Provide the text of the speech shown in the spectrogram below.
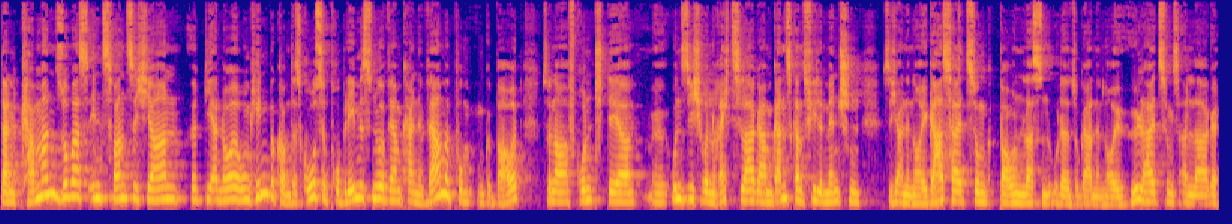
dann kann man sowas in 20 Jahren äh, die Erneuerung hinbekommen. Das große Problem ist nur, wir haben keine Wärmepumpen gebaut, sondern aufgrund der äh, unsicheren Rechtslage haben ganz, ganz viele Menschen sich eine neue Gasheizung bauen lassen oder sogar eine neue Ölheizungsanlage.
